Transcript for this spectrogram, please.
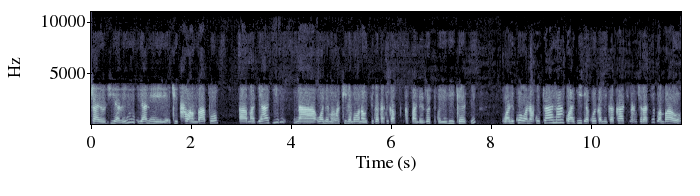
trial hearing, yaani kikao ambapo uh, majaji na wale mawakili ambao wanahusika katika pande zote kwenye hii kesi walikuwa wanakutana kwa ajili ya kuweka mikakati na utaratibu ambao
